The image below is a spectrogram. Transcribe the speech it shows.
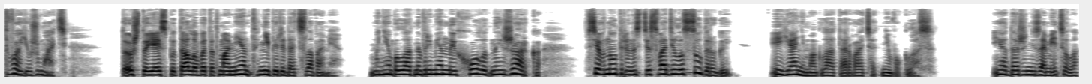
Твою ж мать! То, что я испытала в этот момент, не передать словами. Мне было одновременно и холодно, и жарко. Все внутренности сводило судорогой, и я не могла оторвать от него глаз. Я даже не заметила,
